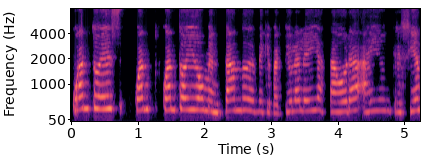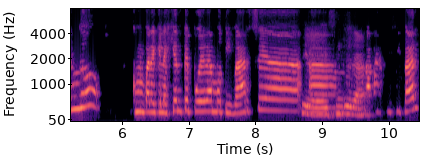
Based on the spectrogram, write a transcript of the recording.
¿cuánto, es, cuánto, cuánto ha ido aumentando desde que partió la ley hasta ahora? ¿Ha ido creciendo como para que la gente pueda motivarse a, a, participar.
